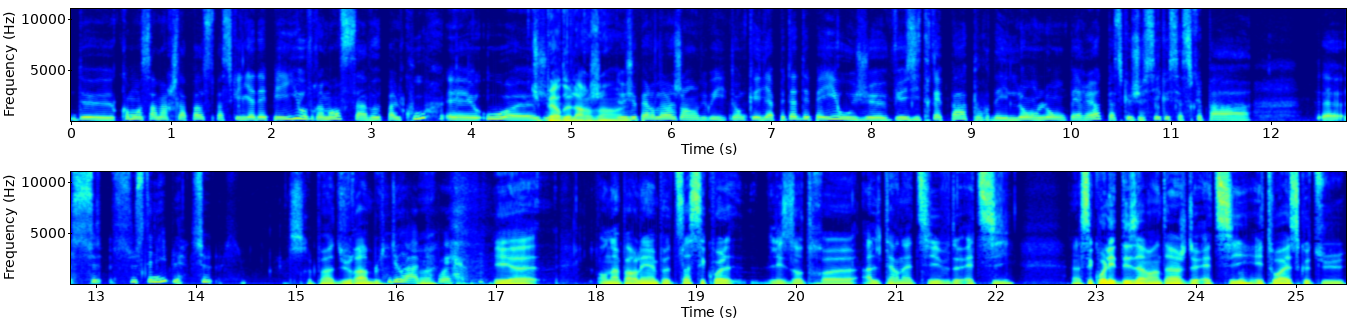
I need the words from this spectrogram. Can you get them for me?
de comment ça marche la poste, parce qu'il y a des pays où vraiment ça vaut pas le coup et où euh, Tu je, perds de l'argent. hein. je perds de l'argent. Oui, donc il y a peut-être des pays où je visiterai pas pour des longs, longues périodes parce que je sais que ça serait pas euh, su- soutenable, su- Ce serait pas durable. durable. ouais. Et euh, on a parlé un peu de ça. C'est quoi les autres euh, alternatives de Etsy? Euh, C'est quoi les désavantages de Etsy? Et toi, est-ce que tu,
